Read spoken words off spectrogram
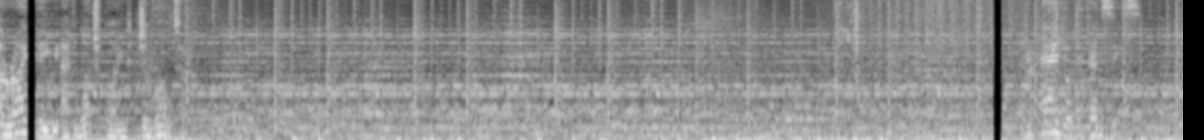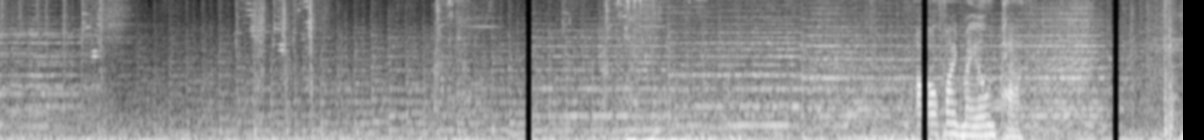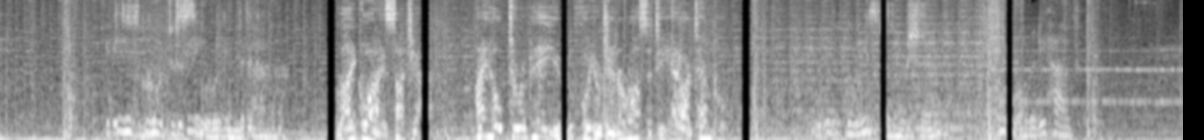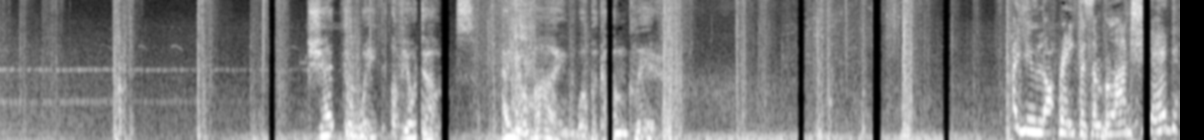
Arriving at Watchpoint Gibraltar. Prepare your defenses. I'll find my own path. Good to see you again, Tekhartha. Likewise, Satya. I hope to repay you for your generosity at our temple. With the wisdom you shared, you already have. Shed the weight of your doubts, and your mind will become clear. Are you lot ready for some bloodshed?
